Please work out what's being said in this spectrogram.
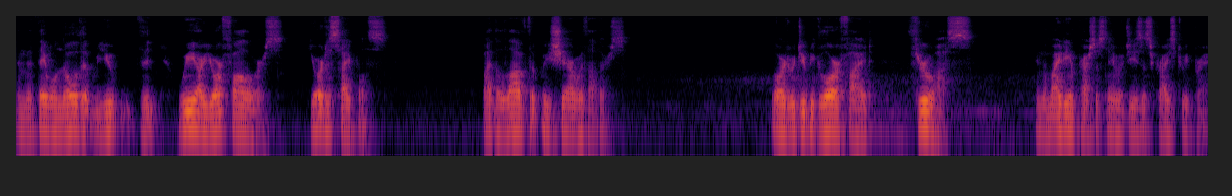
and that they will know that you that we are your followers, your disciples, by the love that we share with others. Lord, would you be glorified through us? In the mighty and precious name of Jesus Christ, we pray.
